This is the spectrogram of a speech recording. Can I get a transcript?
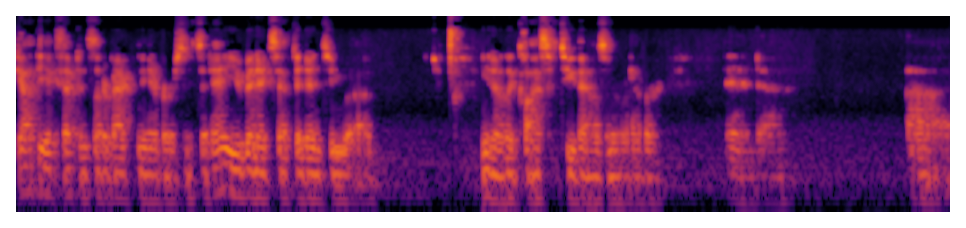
got the acceptance letter back from the university. Said, "Hey, you've been accepted into, uh, you know, the class of 2000 or whatever," and uh, uh,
